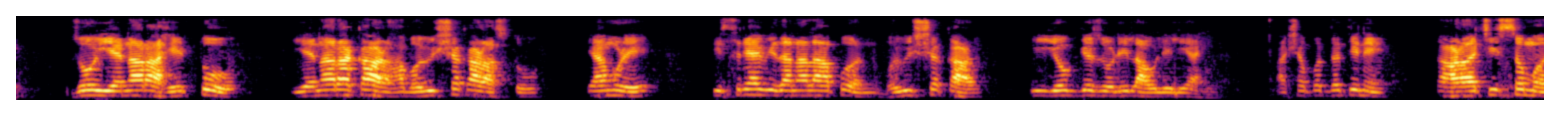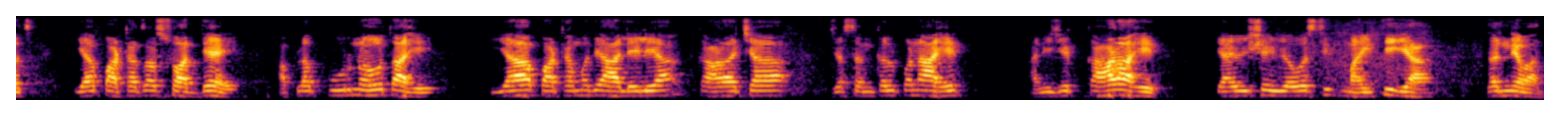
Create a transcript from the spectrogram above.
जो येणार आहे तो येणारा काळ हा भविष्य काळ असतो. त्यामुळे तिसऱ्या विधानाला आपण भविष्य काळ ही योग्य जोडी लावलेली आहे. अशा पद्धतीने काळाची समज या पाठाचा स्वाध्याय आपला पूर्ण होत आहे. या पाठामध्ये आलेल्या काळाच्या ज्या संकल्पना आहेत आणि जे काळ आहेत त्याविषयी व्यवस्थित माहिती घ्या. धन्यवाद.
